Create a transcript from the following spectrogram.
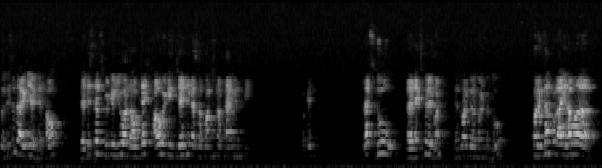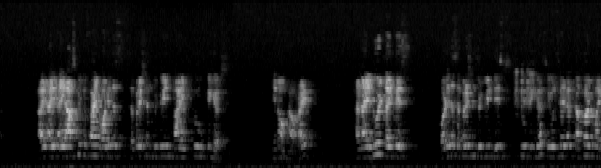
So this is the idea here, how the distance between you and the object, how it is changing as a function of time and speed. Okay. Let's do an experiment. This is what we are going to do. For example, I have a, I, I, I ask you to find what is the separation between my two fingers. You know now, right? And I do it like this. What is the separation between these two fingers? You will say that compared to my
